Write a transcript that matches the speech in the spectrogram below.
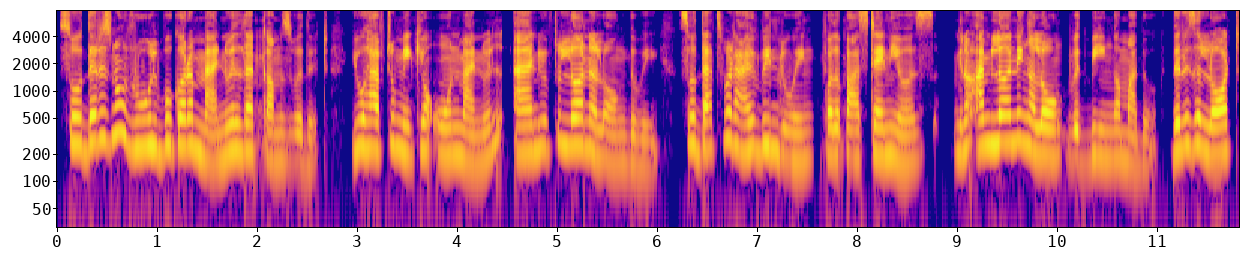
So there is no rule book or a manual that comes with it. You have to make your own manual and you have to learn along the way. So that's what I've been doing for the past 10 years. You know, I'm learning along with being a mother. There is a lot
